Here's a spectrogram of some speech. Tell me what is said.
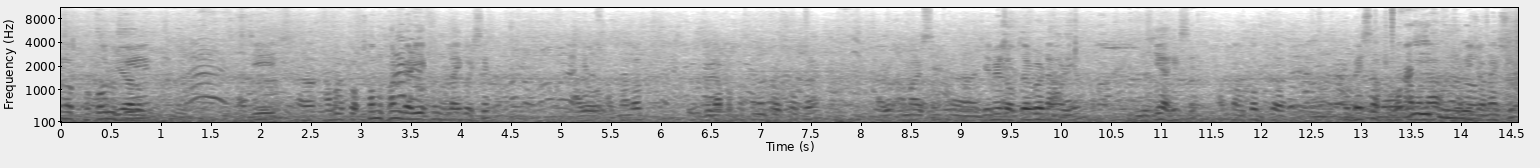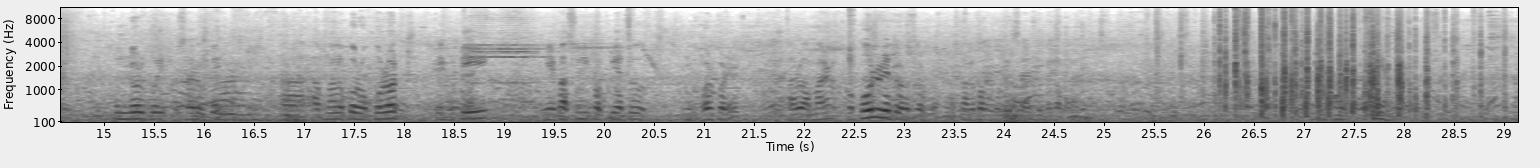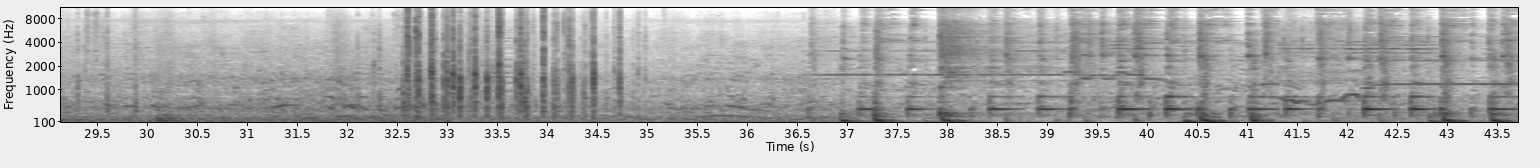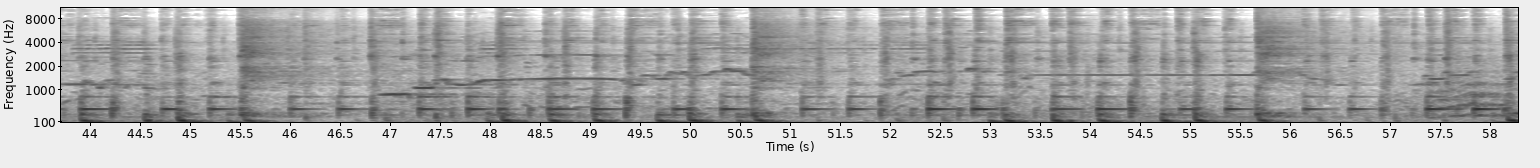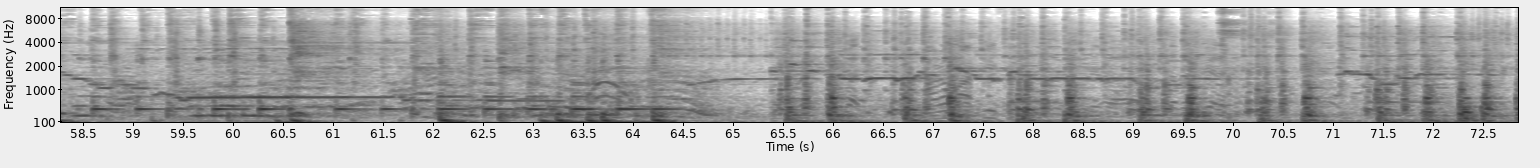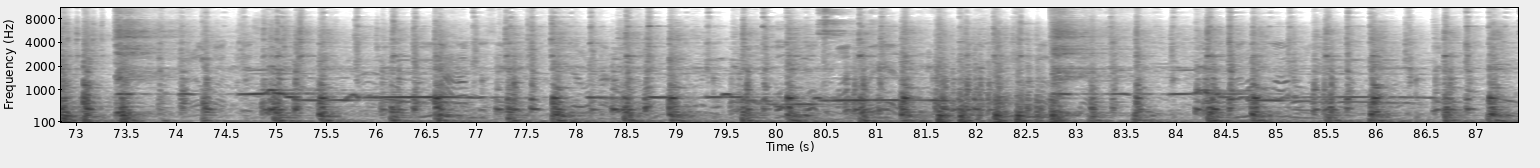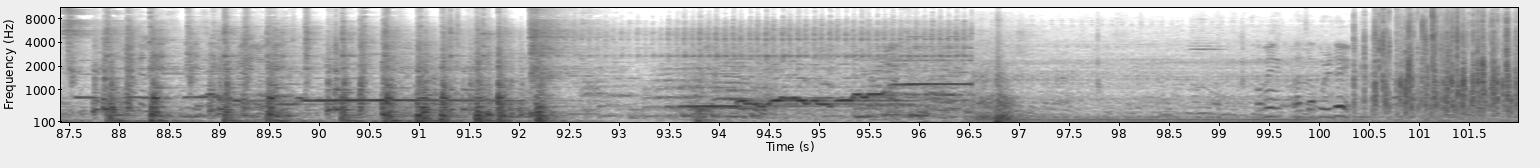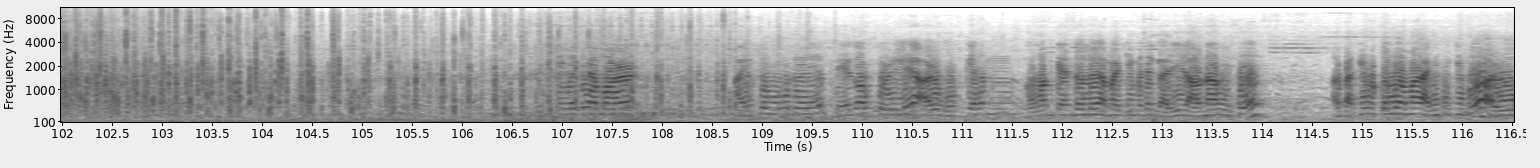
ইতিমধ্যে আজি আহ, আমাৰ প্ৰথমখন গাড়ী এখন ওলাই গৈছে আৰু আপোনালোক জিলা প্ৰশাসনৰ তৰফৰ পৰা আৰু আমাৰ জেনেৰেল অবজাৰ্ভাৰ ডাঙৰীয়া নিজে আহিছে। আপোনালোকক শুভেচ্ছা শুভকামনা আমি জনাইছোঁ। সুন্দৰকৈ সুচাৰুৰূপে আপোনালোকৰ ওপৰত এই গোটেই নিৰ্বাচনী প্ৰক্ৰিয়াটো নিৰ্ভৰ কৰে আৰু আমাৰ সকলোৰে তৰফৰ পৰা আপোনালোকক শুভেচ্ছা শুভকামনা জনাইছোঁ। ইতিমধ্যে আমাৰ আয়ুক্ত মহোদয়ে ফ্লেগ অফ কৰিলে আৰু ভোটগ্ৰহণ গ্ৰহণ কেন্দ্ৰলৈ আমাৰ ইতিমধ্যে গাড়ী ৰাওনা হৈছে। আৰু বাকী সকলো আমাৰ আহি থাকিব আৰু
